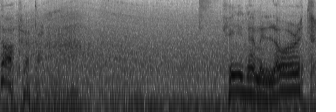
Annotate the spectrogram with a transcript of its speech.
Så, tractor. See them lower it.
